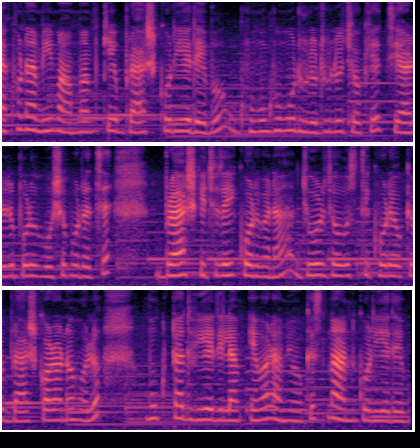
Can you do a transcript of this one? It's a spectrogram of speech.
এখন আমি মামামকে ব্রাশ করিয়ে দেব। ঘুমু ঘুমু ঢুলু ঢুলু চোখে চেয়ারের উপরে বসে পড়েছে। ব্রাশ কিছুতেই করবে না। জোর জবস্তি করে ওকে ব্রাশ করানো হলো। মুখটা ধুয়ে দিলাম। এবার আমি ওকে স্নান করিয়ে দেব।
